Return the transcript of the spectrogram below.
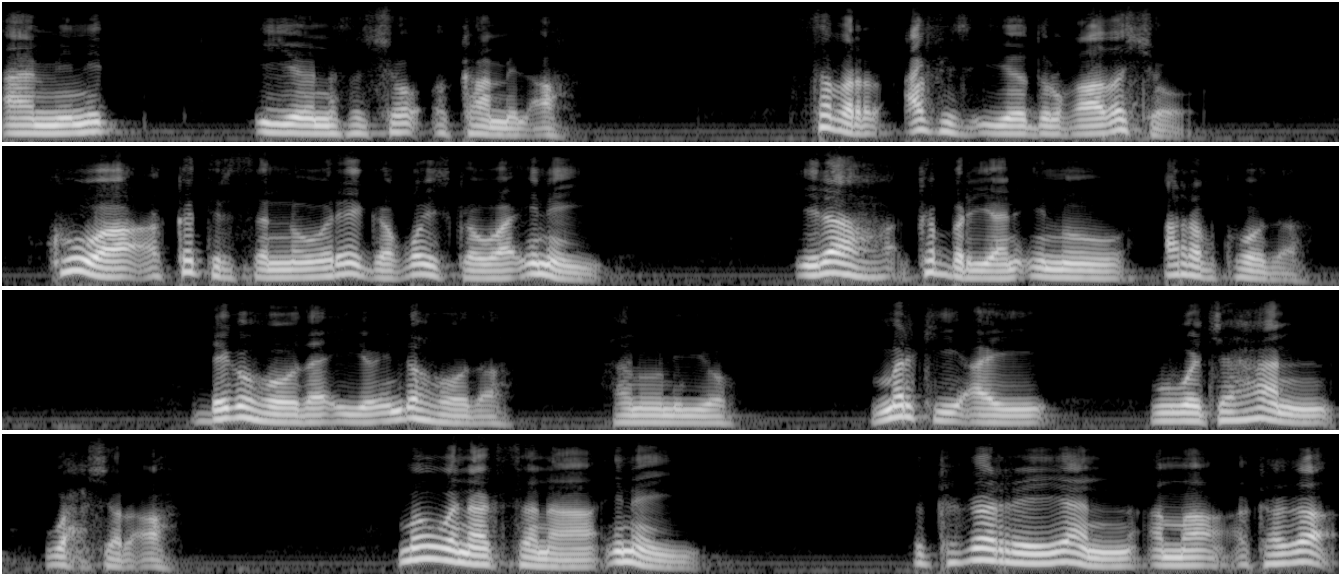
aaminid iyo nasasho kaamil ah. Sabar cafis iyo dulqaadasho kuwa ka tirsan wareegga qoyska waa inay ilaah ka baryaan inuu carabkooda dhegahooda iyo indhahooda hanuuniyo markii ay wajahaan wax shar ah. Ma wanaagsanaa inay kaga reeyaan ama kaga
